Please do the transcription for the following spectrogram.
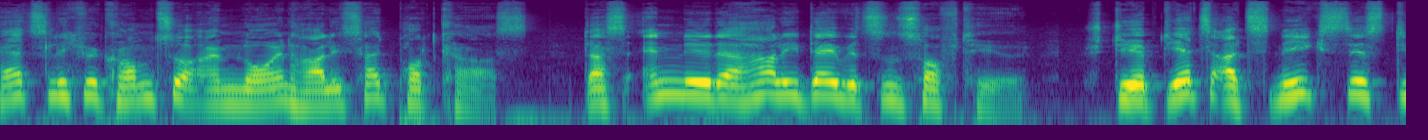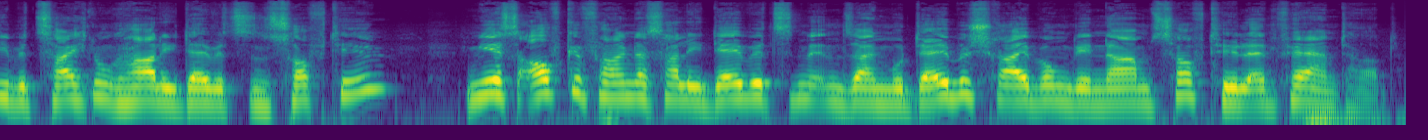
Herzlich willkommen zu einem neuen Harley-Side Podcast. Das Ende der Harley-Davidson Softail. Stirbt jetzt als nächstes die Bezeichnung Harley-Davidson Softail? Mir ist aufgefallen, dass Harley-Davidson in seinen Modellbeschreibungen den Namen Softail entfernt hat.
